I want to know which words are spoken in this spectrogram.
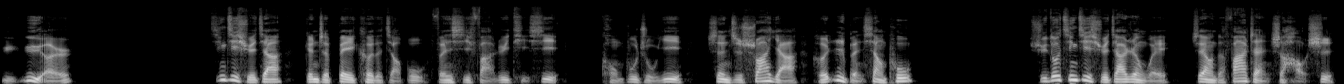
与育儿。经济学家跟着贝克的脚步分析法律体系、恐怖主义，甚至刷牙和日本相扑。许多经济学家认为这样的发展是好事。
